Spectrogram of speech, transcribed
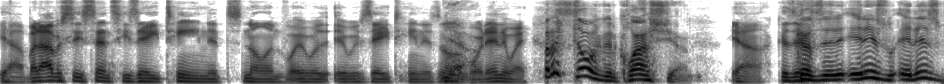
yeah, but obviously since he's 18, it's null and void. It was, it was 18. It's null Yeah. and void anyway. But it's still a good question. Yeah, because because it, it is it is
